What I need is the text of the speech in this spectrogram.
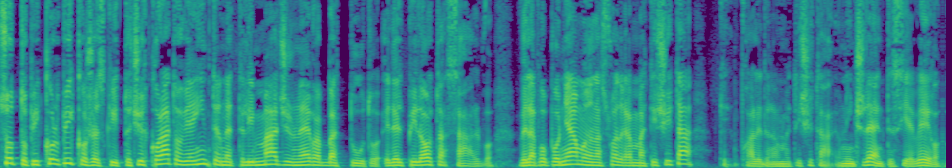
Sotto piccolo piccolo c'è scritto circolato via internet l'immagine di un aereo abbattuto e del pilota salvo. Ve la proponiamo nella sua drammaticità. Che, quale drammaticità? È un incidente, sì, è vero.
